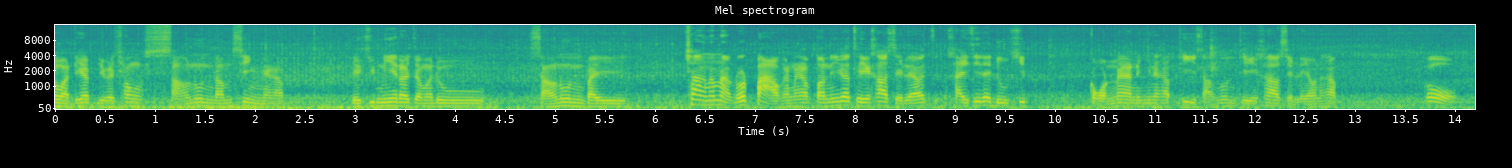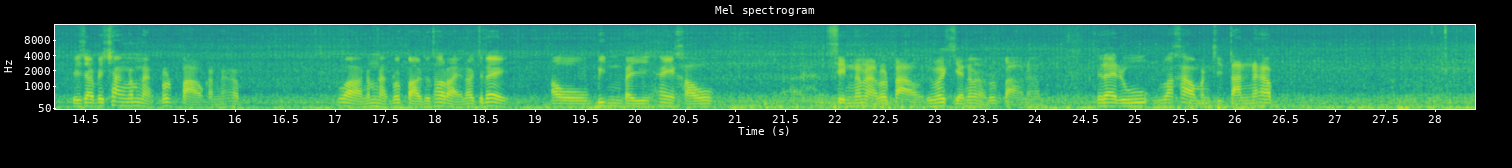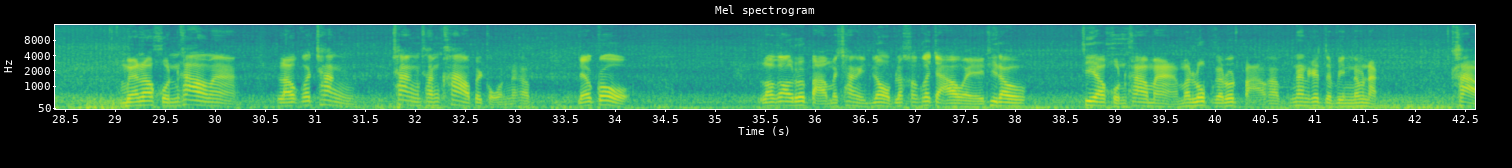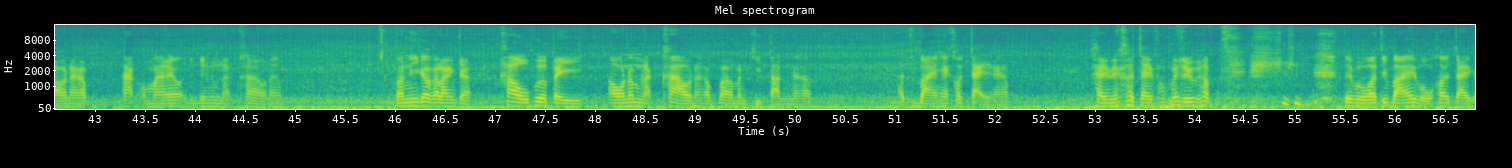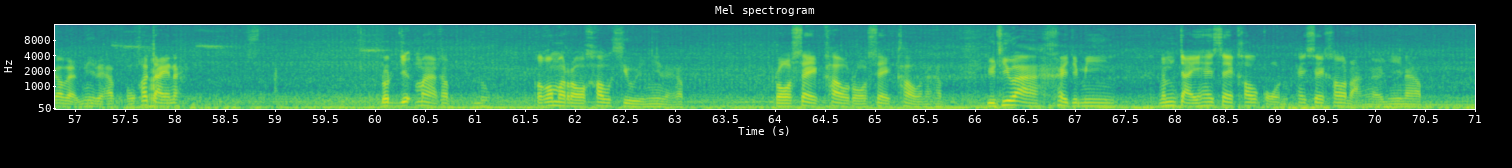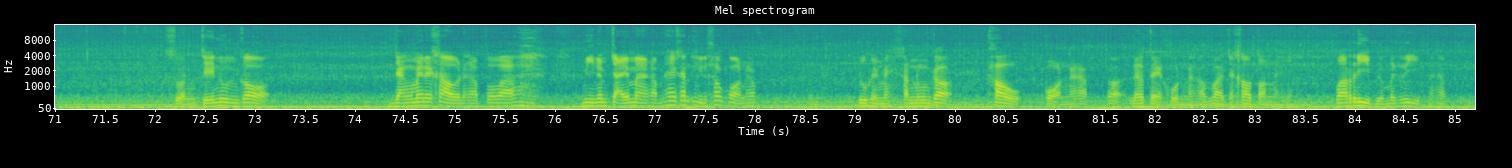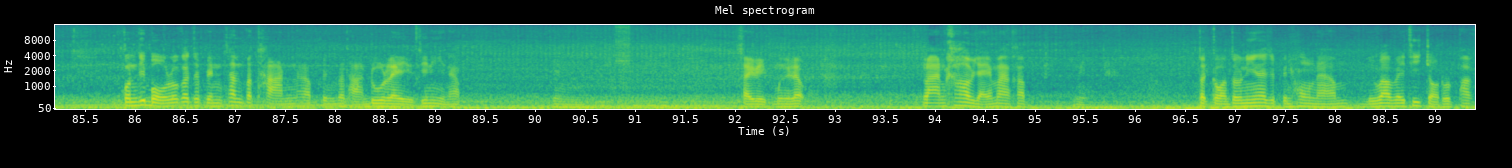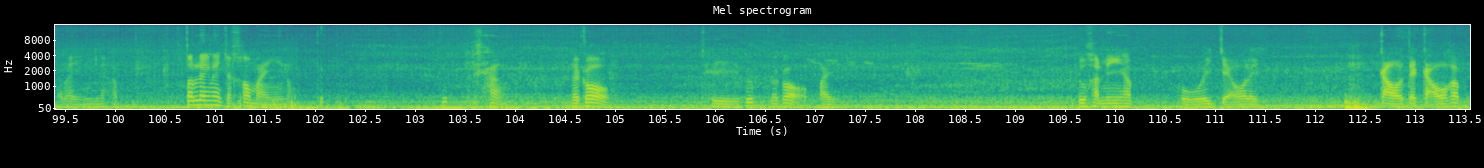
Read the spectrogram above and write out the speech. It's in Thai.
สวัสดีครับอยู่กับช่องสาวนุ่นดัมซิ่งนะครับ เดี๋ยวคลิปนี้เราจะมาดูสาวนุ่นไปชั่งน้ำหนักรถเปล่ากันนะครับ ตอนนี้ก็เทข้าวเสร็จแล้วใครที่ได้ดูคลิปก่อนหน้านี้นะครับ ที่สาวนุ่นเทข้าวเสร็จแล้วนะครับ ก็เดี๋ยวจะไปชั่งน้ำหนักรถเปล่ากันนะครับ ว่าน้ำหนักรถเปล่าจะเท่าไหร่ เราจะได้เอาบินไปให้เขาเซ็นน้ำหนักรถเปล่า หรือว่าเขียนน้ำหนักรถเปล่านะครับ จะได้รู้ว่าข้าวมันกี่ตันนะครับ เหมือนเราขนข้าวมา เราก็ช่างช่างทั้งข้าวไปก่อนนะครับ แล้วก็ เราก็เอารถเปล่ามาช่างอีกรอบ แล้วเขาก็จะเอาไอ้ที่เราที่เราขนข้าวมามาลบกับรถเปล่าครับ นั่นก็จะเป็นน้ำหนักข้าวนะครับหักออกมาแล้วจะเป็นน้ำหนักข้าวนะครับ ตอนนี้ก็กำลังจะเข้าเพื่อไปเอาน้ำหนักข้าวนะครับ ว่ามันกี่ตันนะครับ อธิบายให้เข้าใจนะครับ ใครไม่เข้าใจผมไม่รู้ครับ แต่ผมอธิบายให้ผมเข้าใจก็แบบนี้เลยครับ ผมเข้าใจนะ รถเยอะมากครับดูเขาก็มารอเข้าคิวอย่างนี้แหละครับ รอแทรกเข้ารอแทรกเข้านะครับ อยู่ที่ว่าใครจะมีน้ำใจให้แทรกเข้าก่อนให้แทรกเข้าหลังอะไรอย่างนี้นะครับ ส่วนเจนุ่นก็ยังไม่ได้เข้านะครับ เพราะว่ามีน้ำใจมากครับ ให้คันอื่นเข้าก่อนครับ ดูเห็นไหมคันนู้นก็เข้าก่อนนะครับ ก็แล้วแต่คนนะครับ ว่าจะเข้าตอนไหน ว่ารีบหรือไม่รีบนะครับ คนที่โบกรถก็จะเป็นท่านประธานนะครับ เป็นประธานดูแลอยู่ที่นี่นะครับ เป็นใส่เบรกมือแล้วร้านข้าวใหญ่มากครับนี่แต่ก่อนตรงนี้น่าจะเป็นห้องน้ำหรือว่าไว้ที่จอดรถพักอะไรอย่างนี้นะครับ ตอนแรกน่าจะเข้ามาอย่างนี้เนาะปึ๊บปึ๊บช่าง แล้วก็เทปึ๊บแล้วก็ออกไป ดูคันนี้ครับโอ้ยแจ๋วเลย เก่าแต่เก่าครับ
